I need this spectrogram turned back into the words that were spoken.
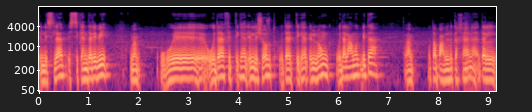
ال slab ال secondary beam تمام؟ و... وده في اتجاه ال شورت وده اتجاه ال long وده العمود بتاعك تمام؟ وطبعا له تخانة. ده ال...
